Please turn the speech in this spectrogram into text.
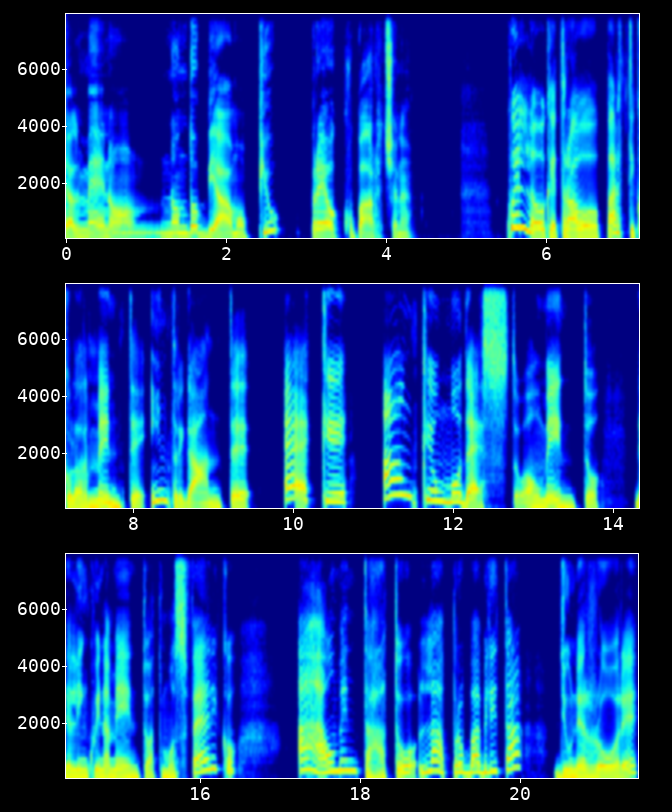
almeno non dobbiamo più preoccuparcene. Quello che trovo particolarmente intrigante è che anche un modesto aumento dell'inquinamento atmosferico ha aumentato la probabilità di un errore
